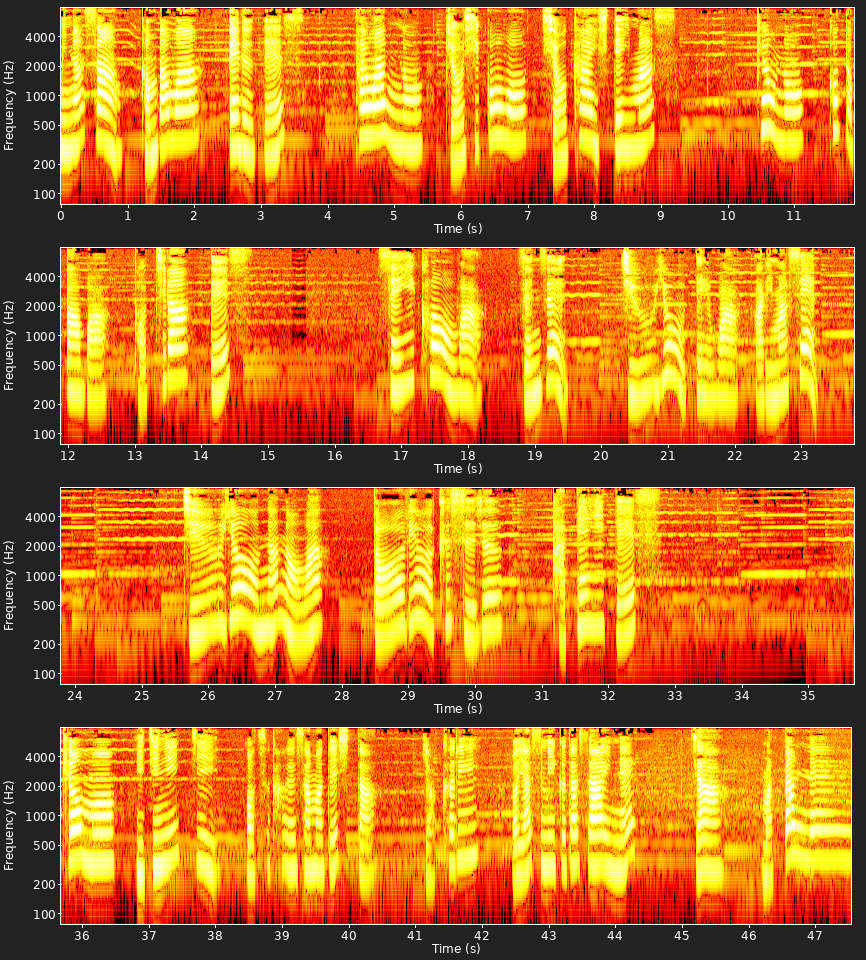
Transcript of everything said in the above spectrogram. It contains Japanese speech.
皆さん、こんばんは。ベルです。台湾の常識語を紹介しています。今日の言葉はこちらです。成功は全然重要ではありません。重要なのはークする家庭です。今日も一日お疲れ様でした。ゆっくりお休みくださいね。じゃあ、またね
